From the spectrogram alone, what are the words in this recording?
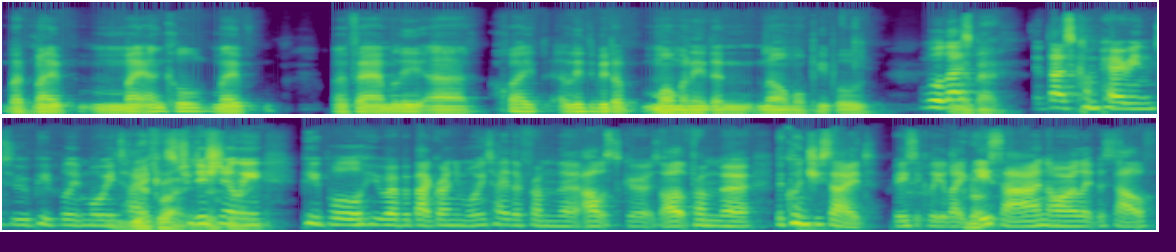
but my my uncle, my my family are quite a little bit of more money than normal people Well, that's that's comparing to people in Muay Thai. Because right, traditionally, right. people who have a background in Muay Thai, they're from the outskirts, or from the, the countryside, basically, like No. Isan or like the south.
